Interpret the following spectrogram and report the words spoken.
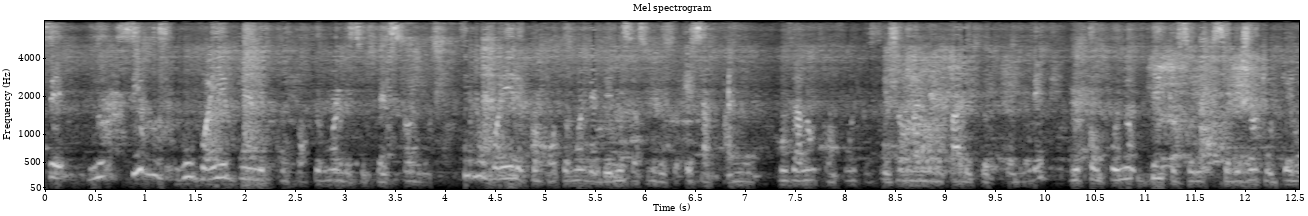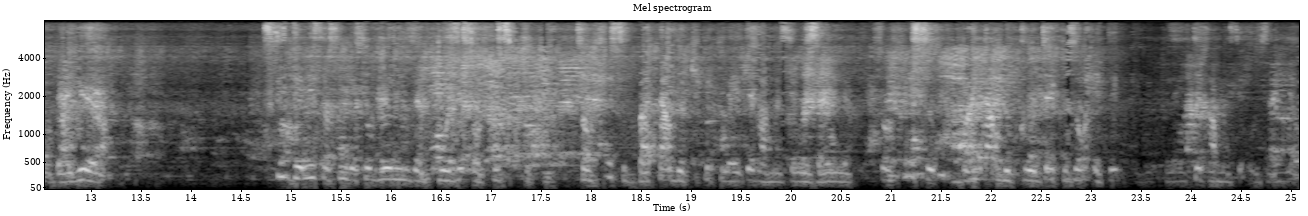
Si vous, voyez bien le comportement de ces personnes, si vous voyez le comportement de Denis Sassou et sa famille, nous allons comprendre que ces gens-là n'aiment pas le peuple congolais. Nous comprenons bien que c'est des gens qui viennent d'ailleurs. Si Denis Sassou Nguesso veut nous imposer son fils son fils bâtard de Kiki qu'il a été ramassé aux Zaïre, son fils bâtard de Claudia qui été, a été ramassé aux Zaïre,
